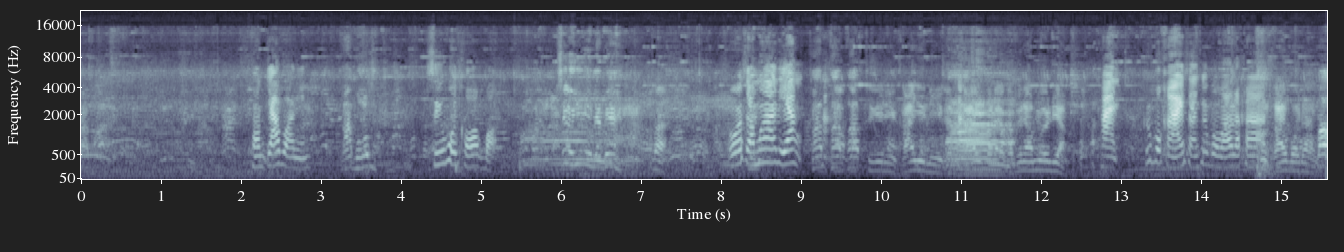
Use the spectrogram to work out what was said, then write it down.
ครับของเจ้าบ่นี่ครับผม ซื้อโพดคอกบ่ซื้ออยู่นี่แหละแม่บ่ โอ้สามเมื่อเลี้ยงครับครับครับซื้อนี่ขายอยู่นี่ก็ขายบ่ได้ก็เป็นเอามือเรียกขายคือบ่ขายสั่งคือบ่เว้าราคาขายบ่ได้เบา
